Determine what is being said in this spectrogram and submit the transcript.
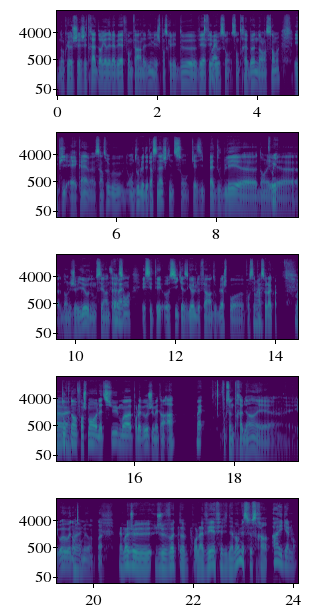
Donc, euh, j'ai très hâte de regarder la VF pour me faire un avis, mais je pense que les deux VF et Ouais. VO sont, sont très bonnes dans l'ensemble. Et puis, eh, quand même, c'est un truc où on double des personnages qui ne sont quasi pas doublés euh, dans, les, Oui. euh, dans les jeux vidéo, donc c'est intéressant. Et c'était aussi casse-gueule de faire un doublage pour, pour ces Ouais. persos-là. Quoi. Ouais, donc, ouais. non, franchement, là-dessus, moi, pour la VO, je vais mettre un A. Ouais. Fonctionne très bien. Et, euh, et ouais, ouais, non, tant mieux. Mais moi, je, je vote pour la VF évidemment, mais ce sera un A également.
